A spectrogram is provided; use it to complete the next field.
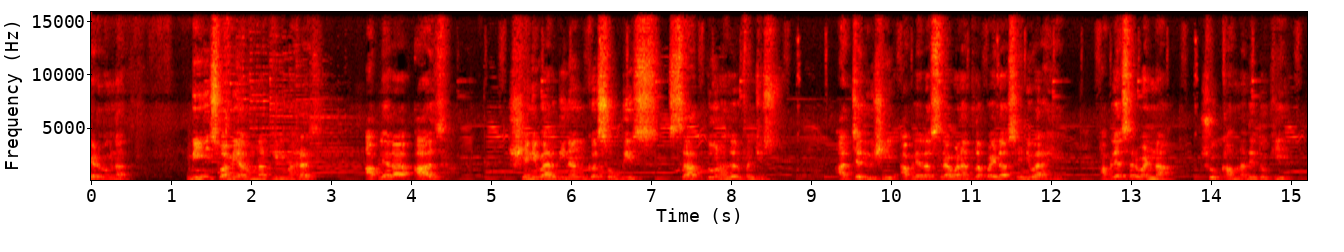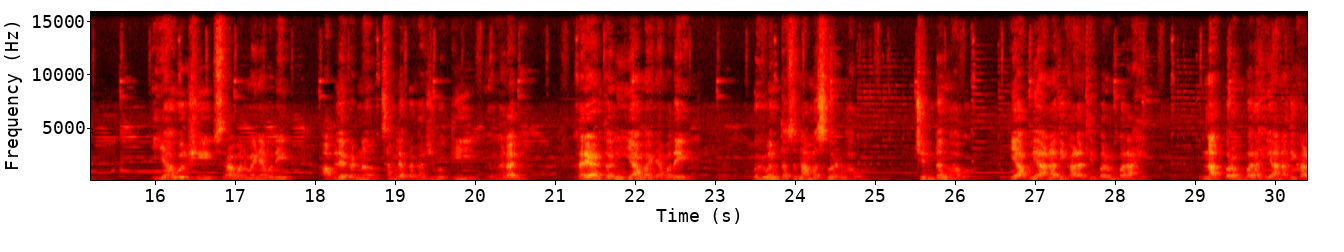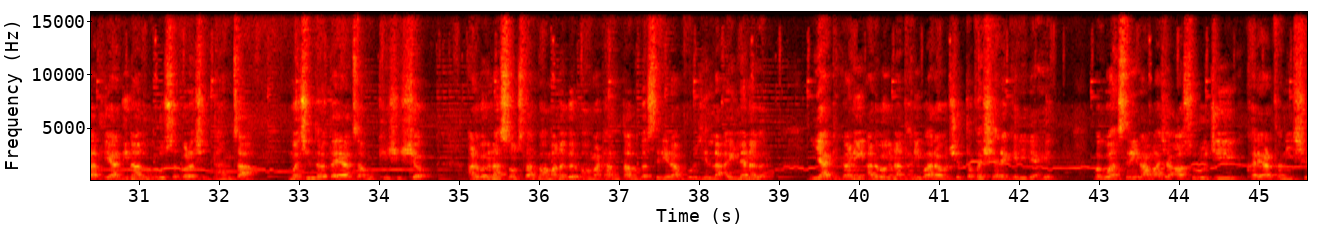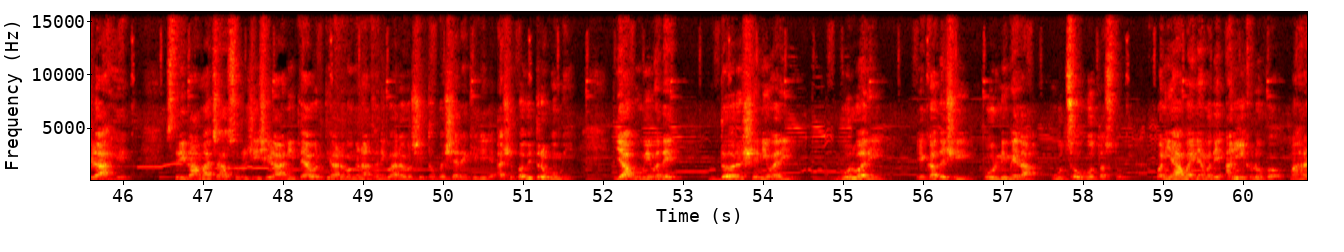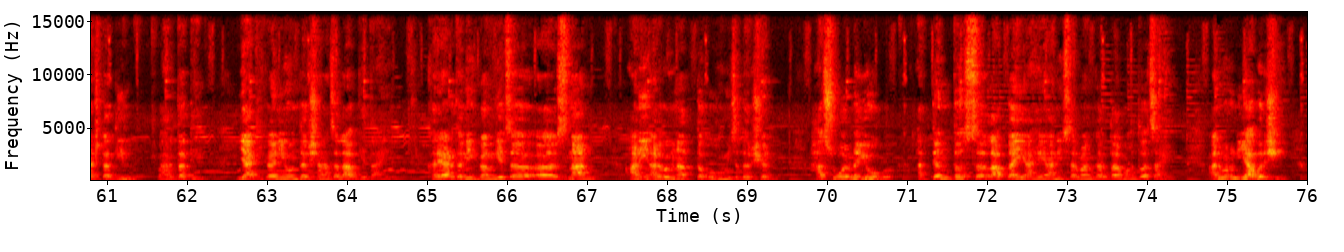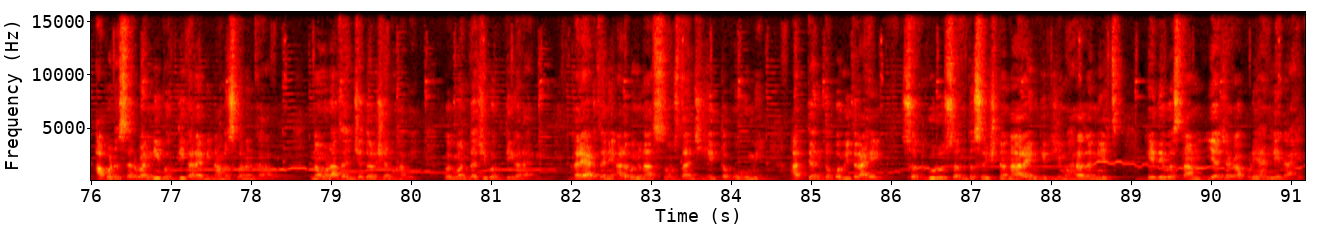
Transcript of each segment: अरुणनाथ मी स्वामी अरुणनाथ गिरी महाराज. आपल्याला आज शनिवार दिनांक सव्वीस सात दोन हजार पंचवीस. आजच्या दिवशी आपल्याला श्रावणातला पहिला शनिवार आहे. आपल्या सर्वांना शुभकामना देतो की यावर्षी श्रावण महिन्यामध्ये आपल्याकडनं चांगल्या प्रकारची भक्ती घडावी. खऱ्या अर्थाने या महिन्यामध्ये भगवंताचं नामस्मरण व्हावं चिंतन व्हावं. ही आपली अनादी काळातली परंपरा आहे. नाथ परंपरा ही अनादी काळातली आदिनाथ गुरु सकळ सिद्धांचा मच्छिंद्र तयाचा मुख्य शिष्य. अडवंगनाथ संस्थान भामानगर भामाठाण तालुका श्रीरामपूर जिल्हा अहिल्यानगर. या ठिकाणी अडवंगनाथांनी बारा वर्षे तपश्चर्या केलेली आहे भगवान श्रीरामाच्या आसुरूची खऱ्या अर्थाने शिळा आहेत. श्रीरामाच्या आसुरूची शिळा आणि त्यावरती अडवंगनाथांनी बारा वर्षे तपश्चर्या केलेली आहे. अशी पवित्र भूमी. या भूमीमध्ये दर शनिवारी गुरुवारी एकादशी पौर्णिमेला उत्सव होत असतो. पण या महिन्यामध्ये अनेक लोक महाराष्ट्रातील भारतातील या ठिकाणी येऊन दर्शनाचा लाभ घेत आहे खऱ्या अर्थाने गंगेचं स्नान आणि अडवंगनाथ तपोभूमीचं दर्शन हा सुवर्ण योग अत्यंत स- लाभदायी आहे आणि सर्वांकरता महत्त्वाचा आहे. आणि म्हणून यावर्षी आपण सर्वांनी भक्ती करावी नामस्मरण करावं. नवनाथांचे दर्शन व्हावे भगवंताची भक्ती करावी. खऱ्या अर्थाने अडवंगनाथ संस्थांची ही तपोभूमी अत्यंत पवित्र आहे. सद्गुरू संतश्रेष्ठ नारायणगिरीजी महाराजांनीच हे देवस्थान या जगापुढे आणलेलं आहे.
